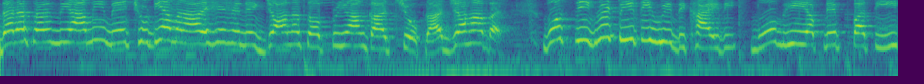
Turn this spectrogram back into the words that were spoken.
दरअसल, मियामी में छुट्टियाँ मना रहे हैं निक जॉनस और प्रियंका चोपड़ा, जहाँ पर वो सिगरेट पीती हुई दिखाई दी। वो भी अपने पति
